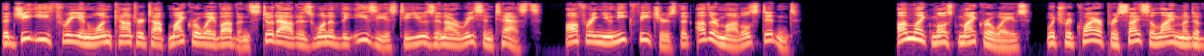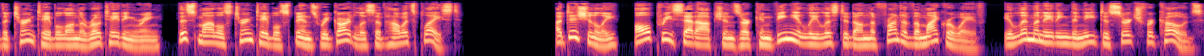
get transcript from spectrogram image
The GE 3 in 1 countertop microwave oven stood out as one of the easiest to use in our recent tests, offering unique features that other models didn't. Unlike most microwaves, which require precise alignment of the turntable on the rotating ring, this model's turntable spins regardless of how it's placed. Additionally, all preset options are conveniently listed on the front of the microwave, eliminating the need to search for codes.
